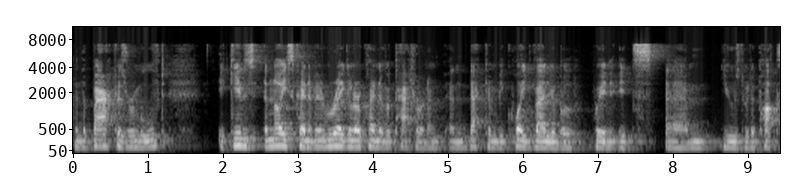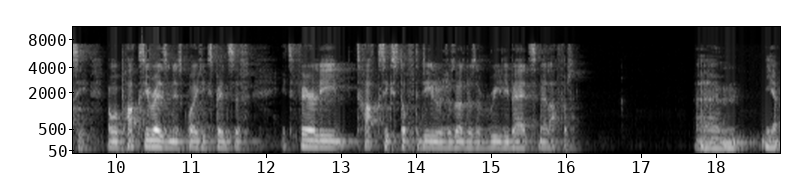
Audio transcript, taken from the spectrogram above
when the bark is removed. It gives a nice kind of irregular kind of a pattern, and, and that can be quite valuable when it's um, used with epoxy. Now, epoxy resin is quite expensive. It's fairly toxic stuff to deal with as well. There's a really bad smell off it. Um, yeah.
